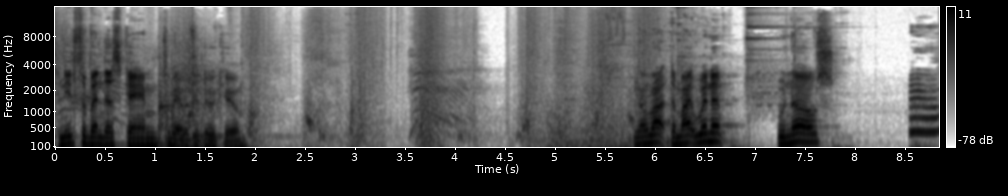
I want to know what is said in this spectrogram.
He needs to win this game to be able to do Q. You know what? They might win it. Who knows? Yeah.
